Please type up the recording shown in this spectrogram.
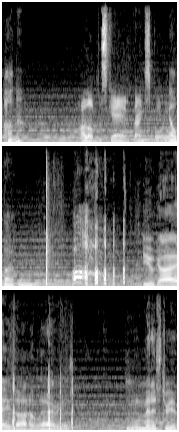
Partner? I love this game. Thanks, Polo. Elbow. Hmm. You guys are hilarious. Ministry of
